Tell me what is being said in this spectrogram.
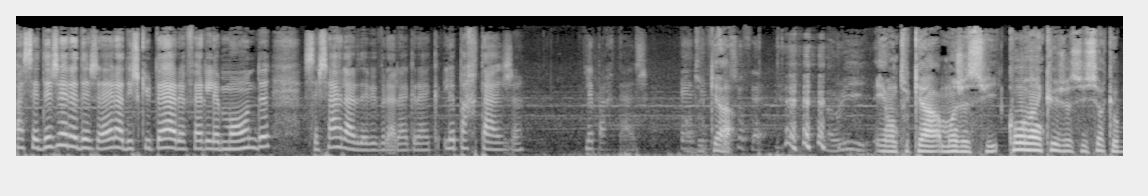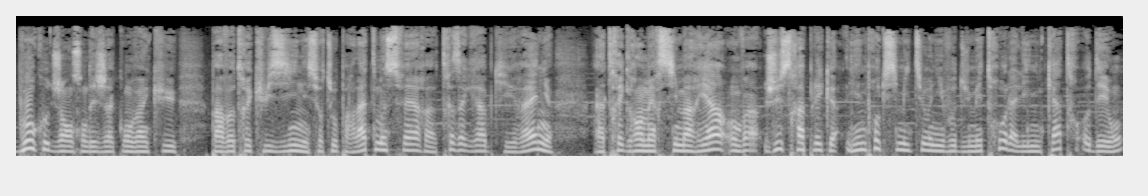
passer des heures et des heures à discuter, à refaire le monde. C'est ça l'art de vivre à la grecque, le partage. Le partage. En tout cas, ah oui. Et en tout cas, moi je suis convaincu, je suis sûr que beaucoup de gens sont déjà convaincus par votre cuisine et surtout par l'atmosphère très agréable qui règne. Un très grand merci Maria. On va juste rappeler qu'il y a une proximité au niveau du métro, la ligne 4 Odéon.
